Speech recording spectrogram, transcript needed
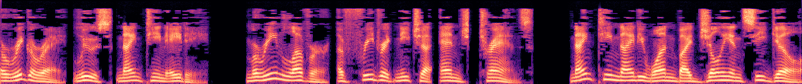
Irigaray, Luce 1980. Marine Lover, of Friedrich Nietzsche, Eng. trans. 1991 by Gillian C. Gill,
